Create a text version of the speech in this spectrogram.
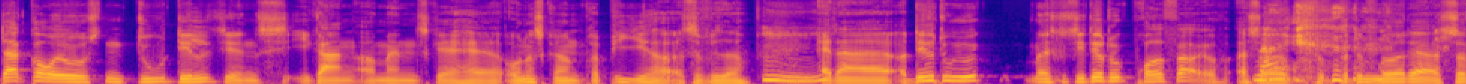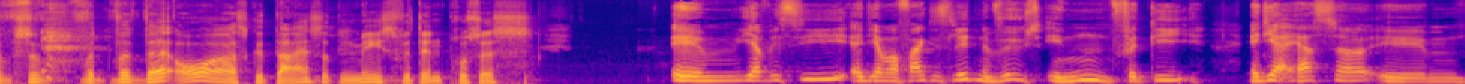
Der går jo sådan due diligence i gang, og man skal have underskrevet papirer og så videre. Mm. Er der, og det har du jo ikke man skal sige, det har du ikke prøvet før jo, altså på, på den måde der. Så, så hvad, hvad overraskede dig sådan mest ved den proces? Øhm, jeg vil sige, at jeg var faktisk lidt nervøs inden, fordi at jeg er så øhm,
